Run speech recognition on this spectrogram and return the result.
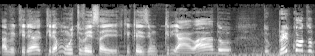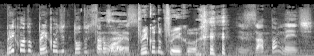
Sabe, eu queria, queria muito ver isso aí. O que, que eles iam criar lá do, do prequel do prequel do prequel de tudo de Star é, Wars. É, prequel do prequel. Exatamente.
